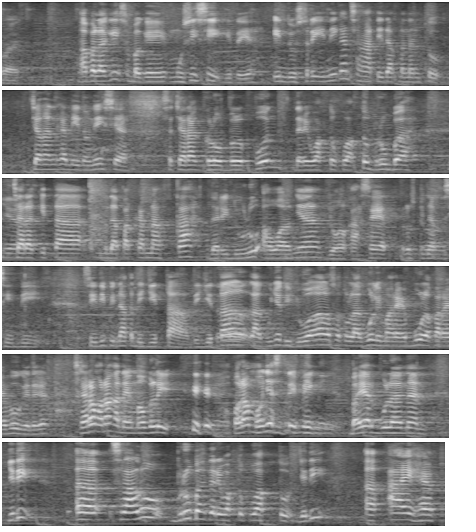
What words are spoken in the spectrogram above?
Right. Apalagi sebagai musisi gitu ya, industri ini kan sangat tidak menentu. Jangankan di Indonesia, secara global pun dari waktu ke waktu berubah. Iya. Cara kita mendapatkan nafkah dari dulu awalnya jual kaset, terus pindah ke CD. CD pindah ke digital. Digital lagunya dijual satu lagu 5.000, 8.000 gitu kan. Sekarang orang ada yang mau beli. orang maunya streaming, bayar bulanan. Jadi eh, selalu berubah dari waktu ke waktu. Jadi eh, I have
